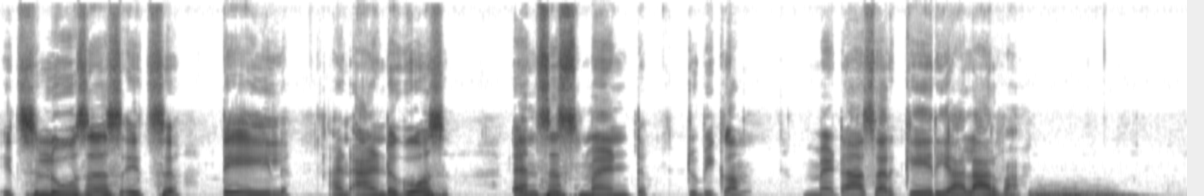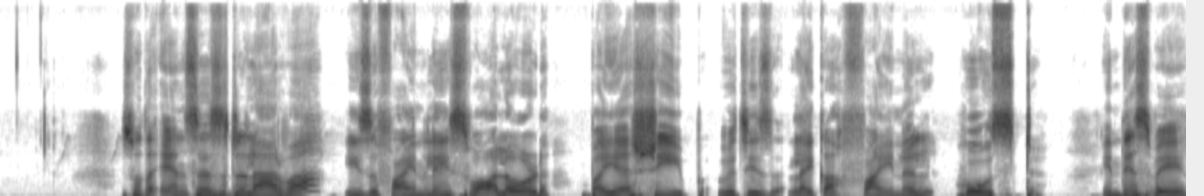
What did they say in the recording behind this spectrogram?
it loses its tail and undergoes encystment to become metacercaria larva. So the encysted larva is finally swallowed by a sheep which is like a final host. In this way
